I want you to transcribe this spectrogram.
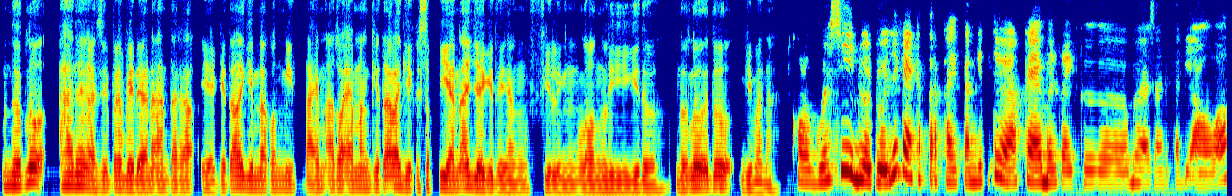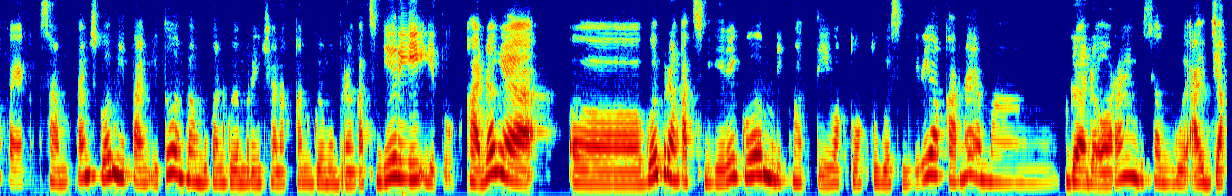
menurut lu ada nggak sih perbedaan antara ya kita lagi melakukan me time atau emang kita lagi kesepian aja gitu yang feeling lonely gitu? Menurut lu itu gimana? Kalau gue sih dua-duanya kayak keterkaitan gitu ya, kayak balik lagi ke bahasan kita di awal, kayak sometimes gue me time itu emang bukan gue merencanakan gue mau berangkat sendiri gitu. Kadang ya eh, gue berangkat sendiri, gue menikmati waktu-waktu gue sendiri ya karena emang gak ada orang yang bisa gue ajak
